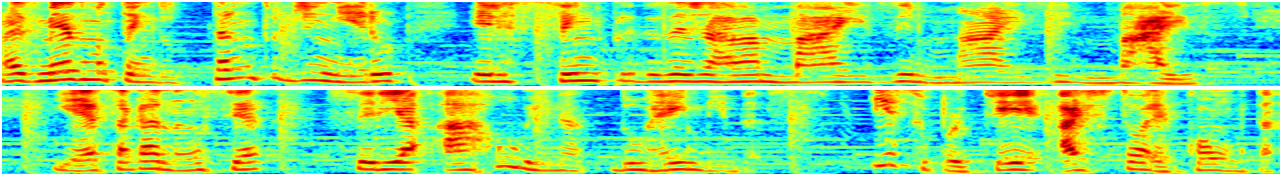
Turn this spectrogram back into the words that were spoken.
Mas mesmo tendo tanto dinheiro, ele sempre desejava mais e mais e mais. E essa ganância seria a ruína do rei Midas. Isso porque a história conta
